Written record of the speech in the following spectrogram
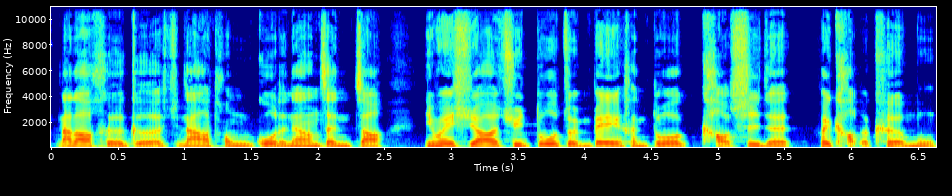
拿到合格、去拿到通过的那张证照，你会需要去多准备很多考试的会考的科目。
